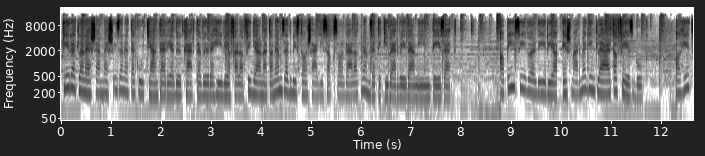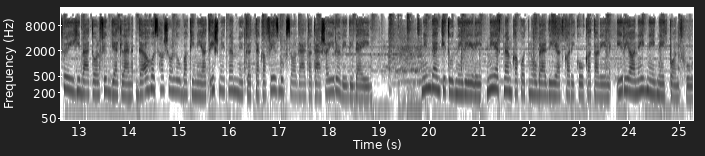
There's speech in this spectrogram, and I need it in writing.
Kéretlen SMS üzenetek útján terjedő kártevőre hívja fel a figyelmet a Nemzetbiztonsági Szakszolgálat Nemzeti Kibervédelmi Intézet. A PC World írja, és már megint leállt a Facebook. A hétfői hibától független, de ahhoz hasonló baki miatt ismét nem működtek a Facebook szolgáltatásai rövid ideig. Mindenki tudni véli, miért nem kapott Nobel-díjat Karikó Katalin, írja a 444.hu.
